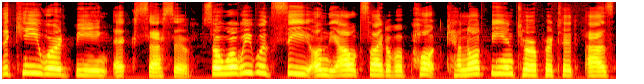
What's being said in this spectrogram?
the key word being excessive. So what we would see on the outside of a pot cannot be interpreted as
